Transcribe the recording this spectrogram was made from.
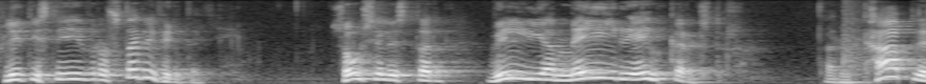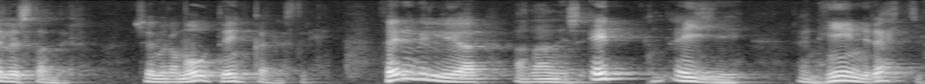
flytist yfir á starri fyrirtæki. Sósialistar vilja meiri engarekstur. Það eru kapitalistanir sem eru á móti engarestri. Þeir vilja að aðeins einn eigi en hinn er ekki.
